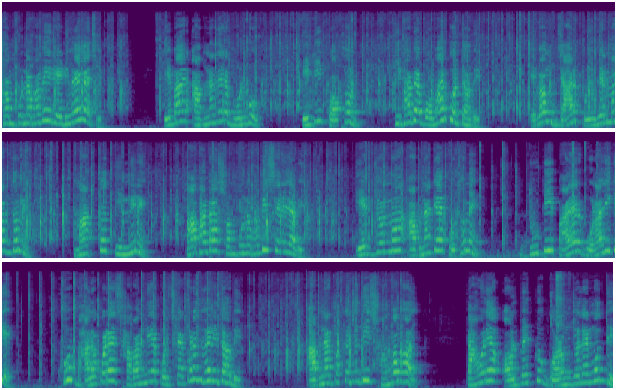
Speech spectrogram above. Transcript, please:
সম্পূর্ণভাবেই রেডি হয়ে গেছে। এবার আপনাদের বলব, এটি কখন, কীভাবে ব্যবহার করতে হবে এবং যার প্রয়োগের মাধ্যমে মাত্র তিন দিনে পা ফাটা সম্পূর্ণভাবেই সেরে যাবে। এর জন্য আপনাকে প্রথমে দুটি পায়ের গোড়ালিকে খুব ভালো করে সাবান দিয়ে পরিষ্কার করে ধুয়ে নিতে হবে। আপনার পক্ষে যদি সম্ভব হয়, তাহলে অল্প একটু গরম জলের মধ্যে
